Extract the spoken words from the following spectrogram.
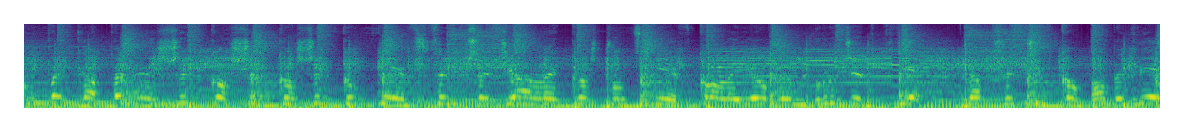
Pociąg PKP, szybko, szybko, szybko gnie W tym przedziale goszcząc mnie w kolejowym brudzie tknie Naprzeciwko baby dwie,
